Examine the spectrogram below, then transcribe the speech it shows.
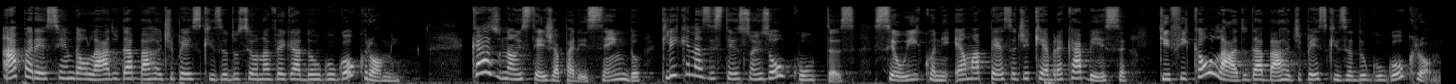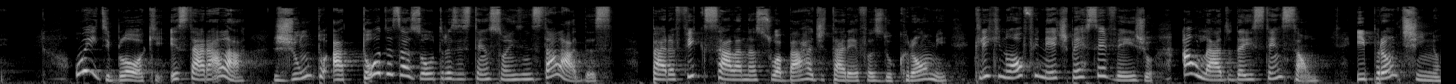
aparecendo ao lado da barra de pesquisa do seu navegador Google Chrome. Caso não esteja aparecendo, clique nas extensões ocultas. Seu ícone é uma peça de quebra-cabeça que fica ao lado da barra de pesquisa do Google Chrome. O AdBlock estará lá, junto a todas as outras extensões instaladas. Para fixá-la na sua barra de tarefas do Chrome, clique no alfinete percevejo ao lado da extensão. E prontinho!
